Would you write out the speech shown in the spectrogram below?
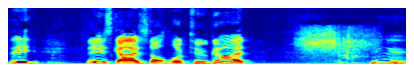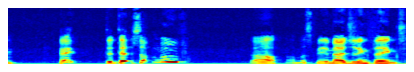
the, these guys don't look too good. Hmm. Hey, did that something move? Oh, I must be imagining things.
